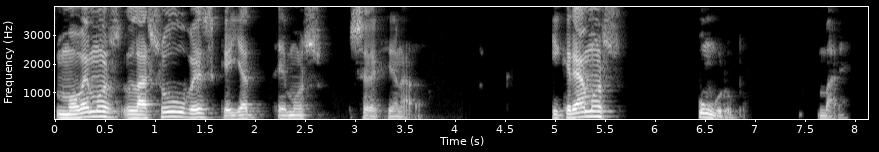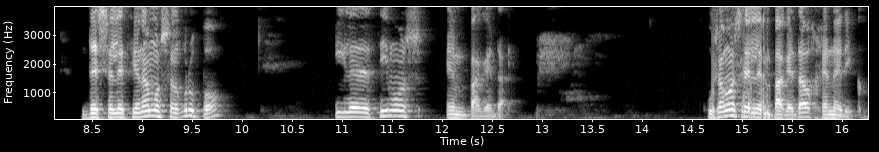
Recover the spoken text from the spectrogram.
movemos las UVs que ya hemos seleccionado. Y creamos un grupo. Vale. Deseleccionamos el grupo y le decimos empaquetar. Usamos el empaquetado genérico.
